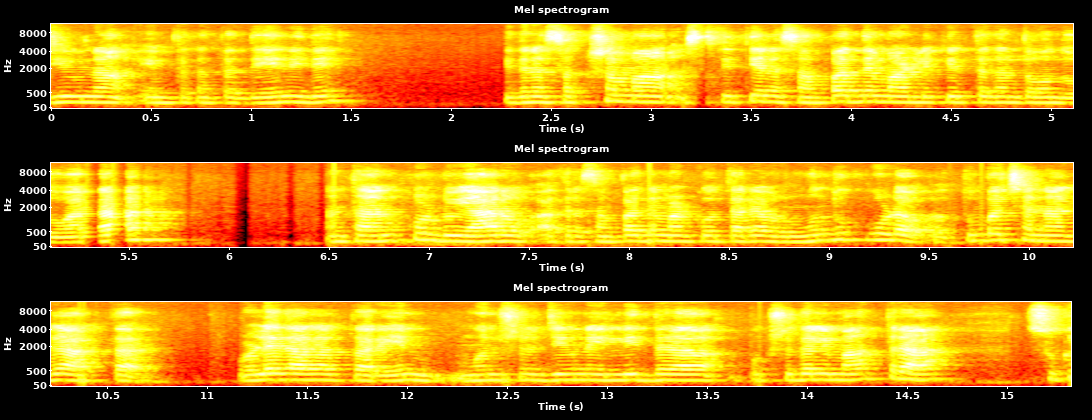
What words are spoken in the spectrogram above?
ಜೀವನ ಎಂಬತಕ್ಕಂಥದ್ದು ಏನಿದೆ? ಇದನ್ನ ಸಕ್ಷಮ ಸ್ಥಿತಿಯನ್ನು ಸಂಪಾದನೆ ಮಾಡ್ಲಿಕ್ಕೆ ಇರ್ತಕ್ಕಂಥ ಒಂದು ವರ ಅಂತ ಅನ್ಕೊಂಡು ಯಾರು ಆತರ ಸಂಪಾದನೆ ಮಾಡ್ಕೋತಾರೆ, ಅವ್ರು ಮುಂದಕ್ಕೂ ಕೂಡ ತುಂಬಾ ಚೆನ್ನಾಗಿ ಆಗ್ತಾರೆ ಒಳ್ಳೇದಾಗ್ತಾರೆ ಏನ್ ಮನುಷ್ಯನ ಜೀವನ ಇಲ್ಲಿದ್ದ ಪಕ್ಷದಲ್ಲಿ ಮಾತ್ರ ಸುಖ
